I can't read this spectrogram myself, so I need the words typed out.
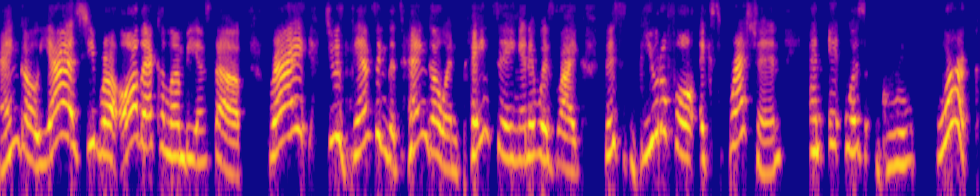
tango. Yes, she brought all that Colombian stuff, right? She was dancing the tango and painting, and it was like this beautiful expression, and it was group work.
